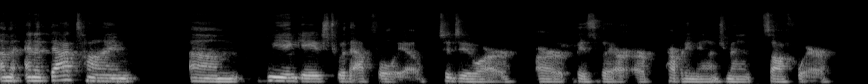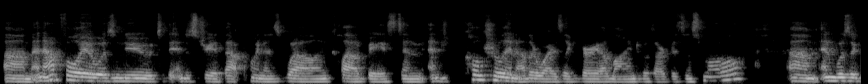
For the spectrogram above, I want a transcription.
Um, and at that time, um, we engaged with Appfolio to do our our basically our, our property management software. Um, and Appfolio was new to the industry at that point as well, and cloud based and and culturally and otherwise like very aligned with our business model. Um, and was a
